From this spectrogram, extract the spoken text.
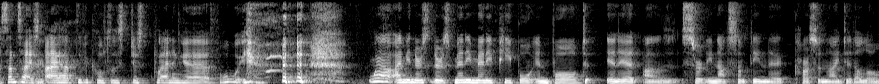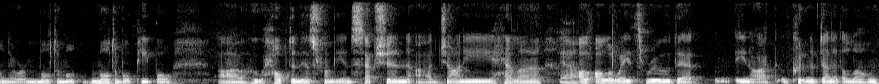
sometimes I have difficulties just planning a four way. Well, I mean, there's there's many many people involved in it. Uh, certainly not something that Karsten and I did alone. There were multiple multiple people uh, who helped in this from the inception. Uh, Johnny, Hella, Yeah. all, all the way through. That you know, I couldn't have done it alone.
